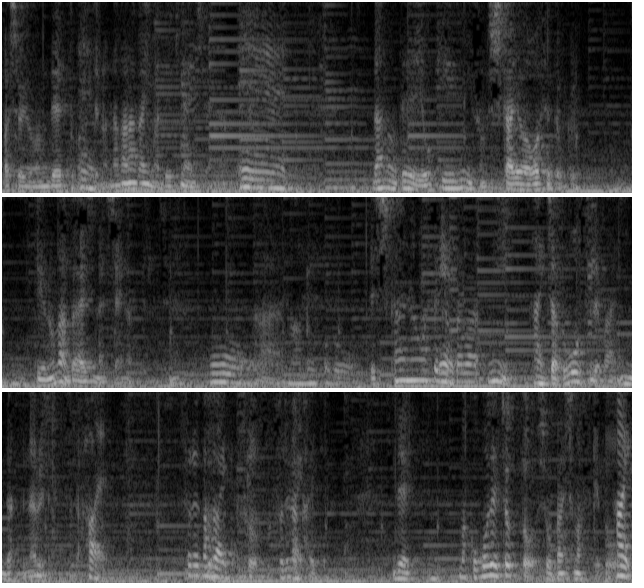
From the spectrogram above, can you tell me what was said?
場所を呼んでとかっていうのはなかなか今できない時代なんですよ、えなので余計にその視界を合わせておくっていうのが大事な時代になってるんですよね。はい。なるほで視界の合わせ方に、はい。じゃあどうすればいいんだってなるじゃないですか。どはい。それが書いてある。そうそうそれが書い。てある、で、まあ、ここでちょっと紹介しますけど、はい。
